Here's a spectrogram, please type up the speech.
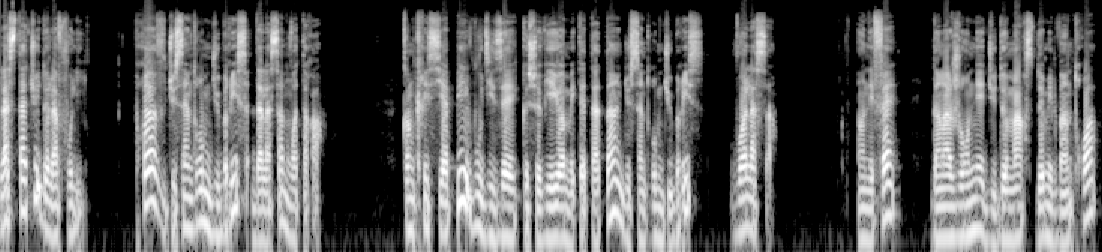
La statue de la folie. Preuve du syndrome du bris d'Alassane Ouattara. Quand Chris Yapi vous disait que ce vieil homme était atteint du syndrome du bris, voilà ça. En effet, dans la journée du 2 mars 2023,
